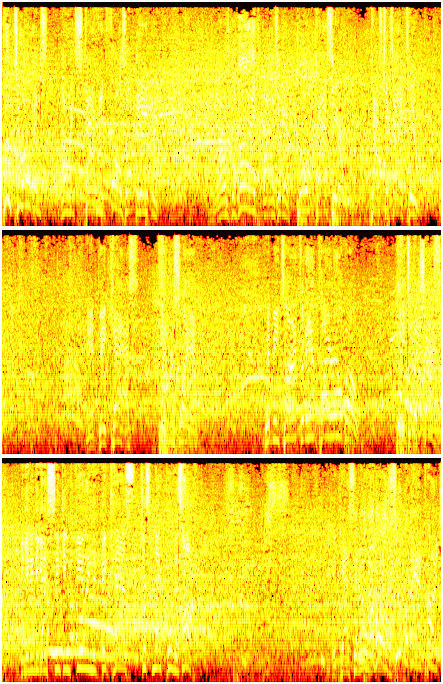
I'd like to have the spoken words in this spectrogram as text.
Boot to Owens. Owens staggered and falls off the apron. Rollins behind. Rollins looking to blow up Cass here. Cass kicks out at two. And Big Cass, counter slam. Could be time for the Empire elbow. Knee to the chest. Beginning to get a sinking feeling that Big Cass just might pull this off. Big Cass said earlier, Oh. Superman punch.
